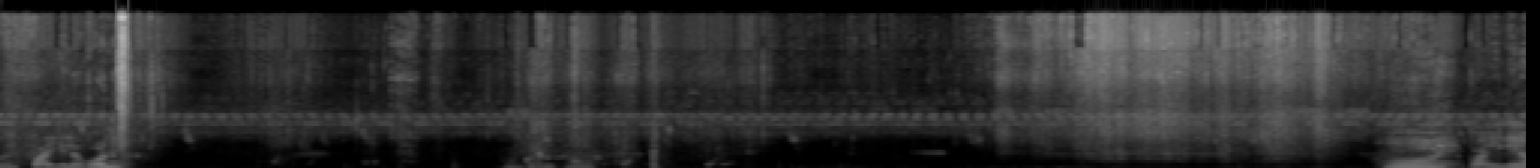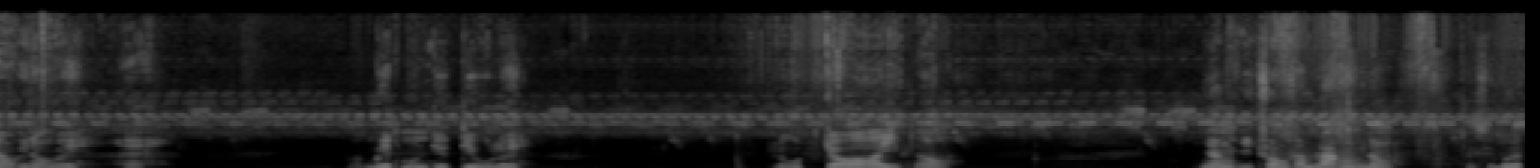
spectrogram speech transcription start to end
มันไปแล้ววะนี่มันก็ได้พี่น้อง โอ้ย ไปแล้วพี่น้องเอ้ยมักเบ็ดหมุนติวๆเลย หลุดจ้อยพี่น้อง ยังอีกสองสามหลังพี่น้องจังสิเบิด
